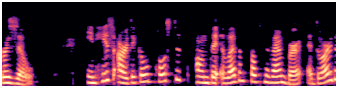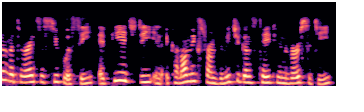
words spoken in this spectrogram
Brazil. In his article posted on the 11th of November, Eduardo Matarazzo Suplicy, a Ph.D. in economics from the Michigan State University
